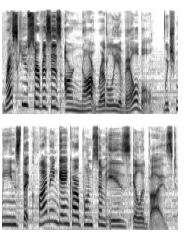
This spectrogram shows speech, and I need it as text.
rescue services are not readily available, which means that climbing Gangkhar Punsum is ill advised.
